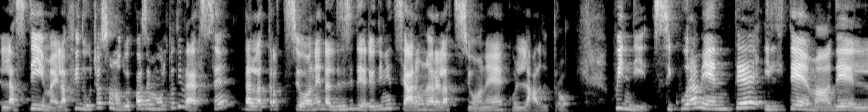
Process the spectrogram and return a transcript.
la stima e la fiducia sono due cose molto diverse dall'attrazione, dal desiderio di iniziare una relazione con l'altro. Quindi sicuramente il tema del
